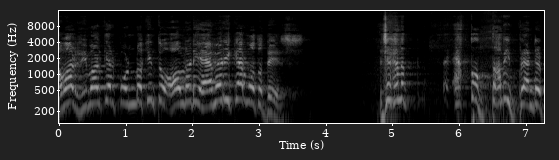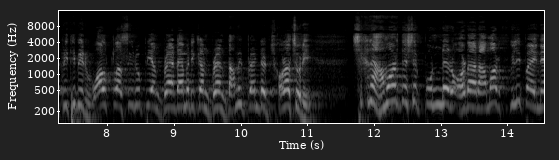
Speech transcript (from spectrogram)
আমার রিমার্কের পণ্য কিন্তু অলরেডি আমেরিকার মতো দেশ, যেখানে এত দামি ব্র্যান্ডের পৃথিবীর world class European brand American brand দামি ব্র্যান্ডের ছড়াছড়ি, সেখানে আমার দেশের পণ্যের অর্ডার আমার ফিলিপাইনে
